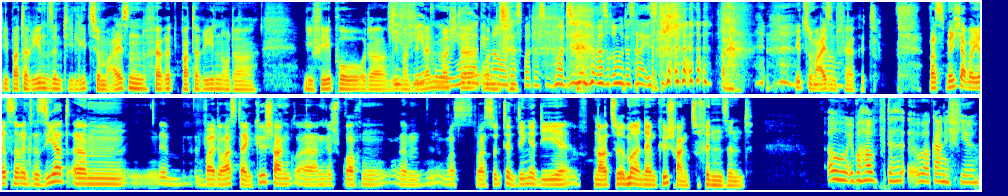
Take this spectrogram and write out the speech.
die Batterien sind die Lithium-Eisen-Ferrit-Batterien oder Lifepo oder wie man sie nennen möchte. Ja, genau, und das war das Wort, was auch immer das heißt. Lithium-Eisenferrit. Genau. Was mich aber jetzt noch interessiert, ähm, weil du hast deinen Kühlschrank äh, angesprochen, ähm, was, was sind denn Dinge, die nahezu immer in deinem Kühlschrank zu finden sind? Oh, überhaupt das, überhaupt gar nicht viel.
